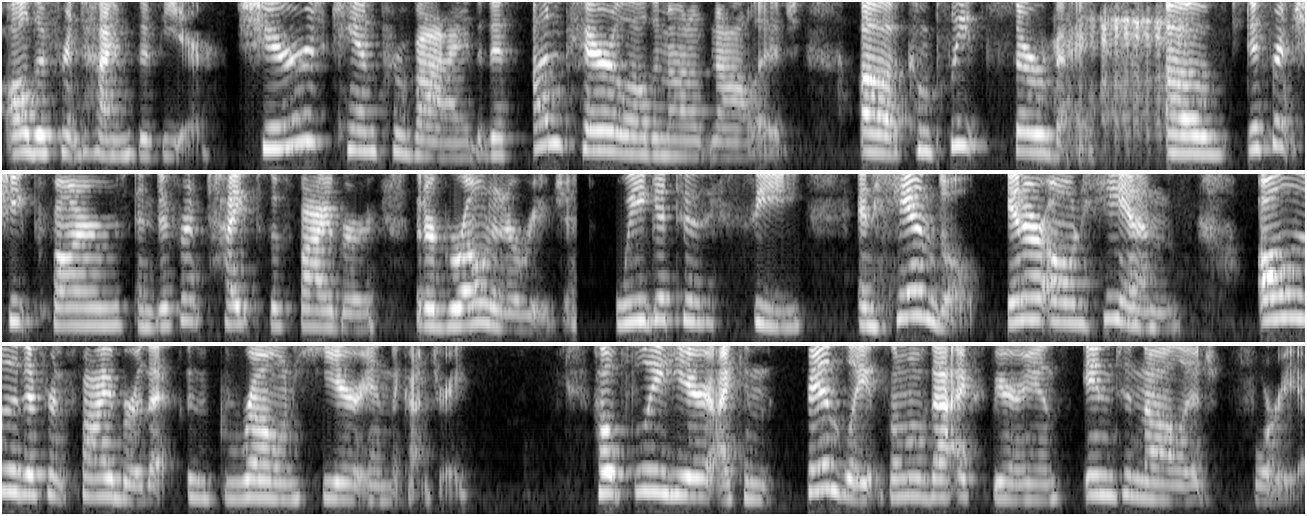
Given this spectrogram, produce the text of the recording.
all different times of year. Shearers can provide this unparalleled amount of knowledge, a complete survey of different sheep farms and different types of fiber that are grown in a region. We get to see and handle in our own hands all of the different fiber that is grown here in the country. Hopefully, here I can translate some of that experience into knowledge for you.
